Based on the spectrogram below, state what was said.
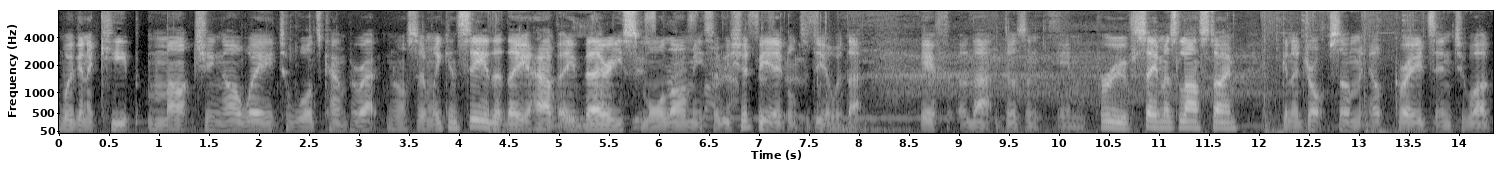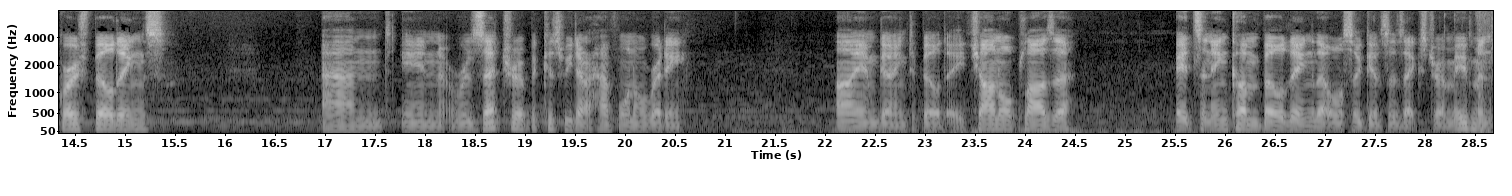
We're going to keep marching our way towards Camp Arachnos, and we can see that they have a very small army, so we should be able to deal with that if that doesn't improve. Same as last time, going to drop some upgrades into our growth buildings. And in Rosetra, because we don't have one already, I am going to build a Charnel Plaza. It's an income building that also gives us extra movement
